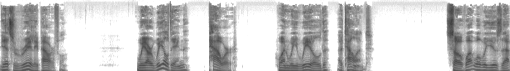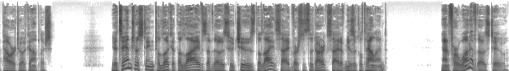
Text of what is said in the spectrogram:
It's really powerful. We are wielding power when we wield a talent. So, what will we use that power to accomplish? It's interesting to look at the lives of those who choose the light side versus the dark side of musical talent. And for one of those two,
